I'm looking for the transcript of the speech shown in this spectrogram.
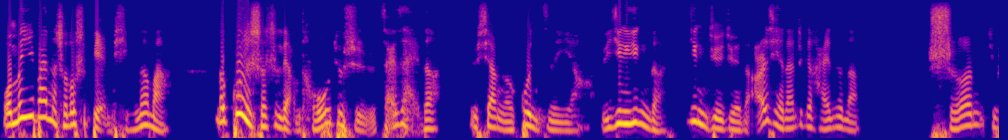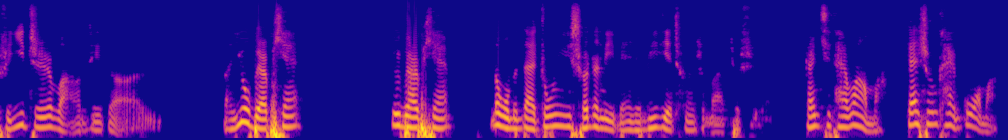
我们一般的舌头是扁平的嘛，那棍舌是两头就是窄窄的，就像个棍子一样，硬硬的、硬撅撅的。而且呢，这个孩子呢。舌就是一直往这个呃右边偏，右边偏。那我们在中医舌诊里边就理解成什么？就是肝气太旺嘛，肝生太过嘛。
